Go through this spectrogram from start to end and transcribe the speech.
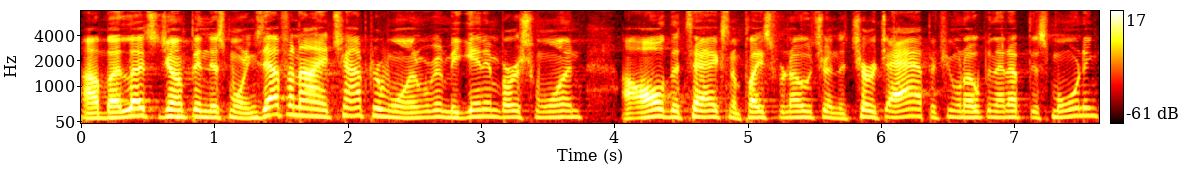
uh, but let's jump in this morning. Zephaniah chapter 1, we're going to begin in verse 1 uh, all the text and a place for notes are in the church app if you want to open that up this morning,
